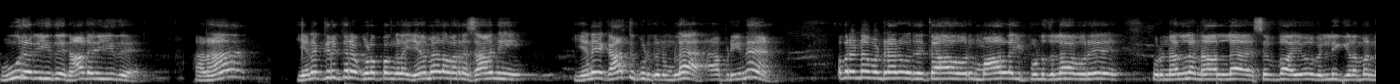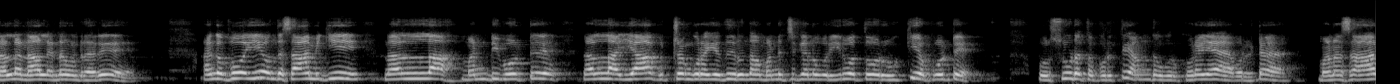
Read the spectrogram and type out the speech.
ஊர் அறியுது நாடு அறியுது. ஆனால் எனக்கு இருக்கிற குழப்பங்களை என் மேலே வர்ற சாமி என்னைய காத்து கொடுக்கணும்ல? அப்படின்னு அப்புறம் என்ன பண்ணுறாரு ஒரு கா ஒரு மாலை பொழுதுல ஒரு ஒரு நல்ல நாளில் செவ்வாயோ வெள்ளிக்கிழமை நல்ல நாள் என்ன பண்ணுறாரு அங்கே போய் அந்த சாமிக்கு நல்லா மண்டி போட்டு நல்லா ஐயா குற்றம் குறை எது இருந்தால் மன்னிச்சுக்கன்னு ஒரு இருபத்தோரு உக்கியை போட்டு ஒரு சூடத்தை பொறுத்து அந்த ஒரு குறைய அவர்கிட்ட மனசார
